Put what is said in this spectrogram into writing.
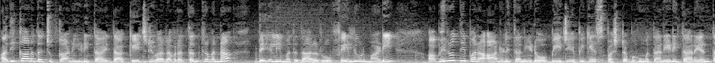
ಅಧಿಕಾರದ ಚುಕ್ಕಾಣಿ ಹಿಡಿತಾ ಇದ್ದ ಕೇಜ್ರಿವಾಲ್ ಅವರ ತಂತ್ರವನ್ನ ದೆಹಲಿ ಮತದಾರರು ಫೇಲ್ಯೂರ್ ಮಾಡಿ ಅಭಿವೃದ್ಧಿ ಪರ ಆಡಳಿತ ನೀಡೋ ಬಿಜೆಪಿಗೆ ಸ್ಪಷ್ಟ ಬಹುಮತ ನೀಡಿದ್ದಾರೆ ಅಂತ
